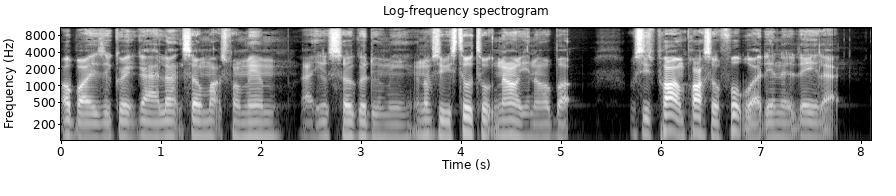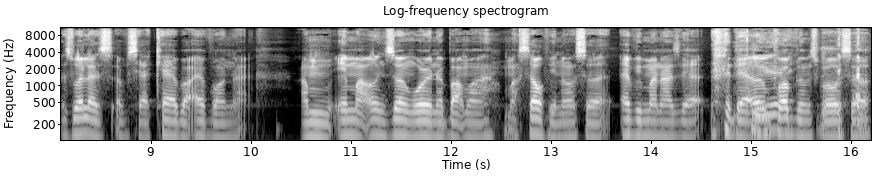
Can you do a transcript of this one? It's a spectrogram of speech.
Oba is a great guy. I learned so much from him. Like he was so good with me, and obviously we still talk now. You know, but obviously it's part and parcel of football. At the end of the day, like as well as obviously I care about everyone. Like I'm in my own zone worrying about my myself. You know, so every man has their their own Yeah. problems, bro. So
